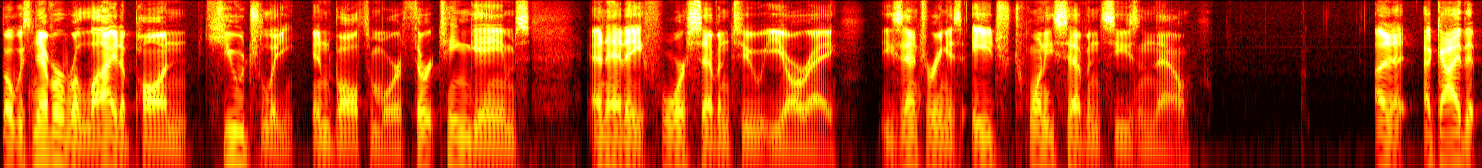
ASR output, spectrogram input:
but was never relied upon hugely in Baltimore. 13 games and had a 4.72 ERA. He's entering his age 27 season now. A, a guy that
